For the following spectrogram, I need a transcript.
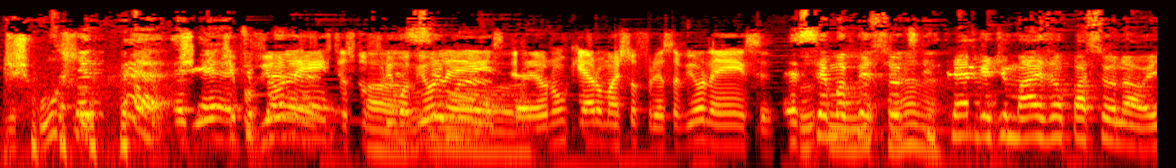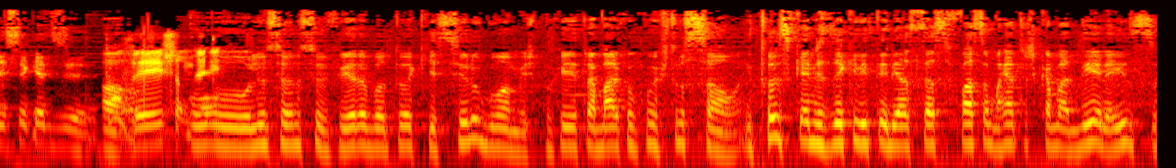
discurso É, de, é, tipo, tipo, violência, eu sofri Ah, uma violência, mano. eu não quero mais sofrer essa violência. É ser uma O- o pessoa que se entrega demais ao passional, é isso que você quer dizer. Ó, Talvez também. O Luciano Silveira botou aqui Ciro Gomes, porque ele trabalha com construção. Então isso quer dizer que ele teria acesso fácil a uma reta escavadeira, é isso?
